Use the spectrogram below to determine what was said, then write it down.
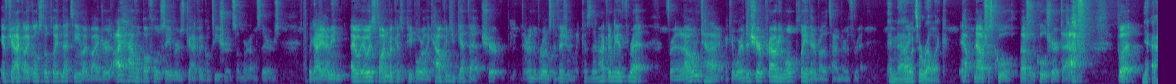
if Jack Eichel still played in that team, I'd buy a jersey. I have a Buffalo Sabres Jack Eichel T-shirt somewhere downstairs. Like I, I mean, I, it was fun because people were like, "How could you get that shirt? They're in the Bruins division." Like, because they're not going to be a threat for a long time. I can wear this shirt proud. He won't play there by the time they're a threat. And now Right. it's a relic. Yeah, now it's just cool. Now it's just a cool shirt to have. But Yeah.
